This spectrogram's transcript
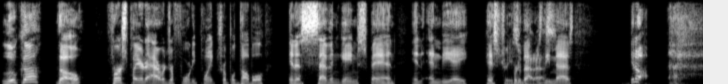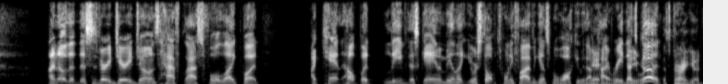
Luka, though, first player to average a 40-point triple-double in a seven-game span in NBA history. so Pretty that was the. Mavs. You know, I know that this is very Jerry Jones half glass full like, but I can't help but leave this game and being like, you were still up 25 against Milwaukee without Yeah. Kyrie. Yeah, That's were. good. That's very good.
